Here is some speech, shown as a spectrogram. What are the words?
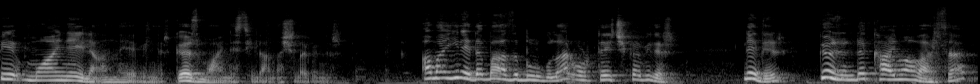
bir muayene ile anlayabilir. Göz muayenesiyle anlaşılabilir. Ama yine de bazı bulgular ortaya çıkabilir. Nedir? Gözünde kayma varsa,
